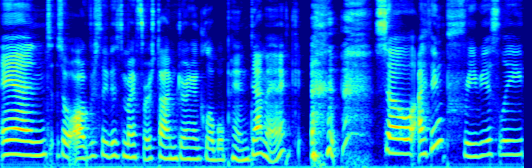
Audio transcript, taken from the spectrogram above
and so obviously this is my first time during a global pandemic. so I think previously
